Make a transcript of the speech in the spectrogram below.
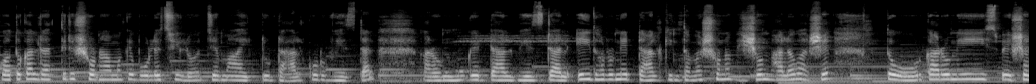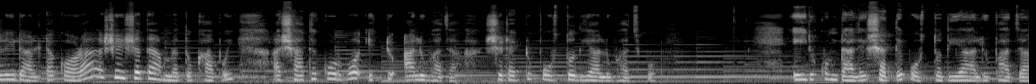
গতকাল রাত্রিরে সোনা আমাকে বলেছিল যে, মা, একটু ডাল করো ভেজ ডাল। কারণ মুগের ডাল, ভেজ ডাল, এই ধরনের ডাল কিন্তু আমার সোনা ভীষণ ভালোবাসে। তো ওর কারণেই স্পেশালি ডালটা করা, সেই সাথে আমরা তো খাবোই। আর সাথে করব একটু আলু ভাজা, সেটা একটু পোস্ত দিয়ে আলু ভাজবো। এই রকম ডালের সাথে পোস্ত দিয়ে আলু ভাজা,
